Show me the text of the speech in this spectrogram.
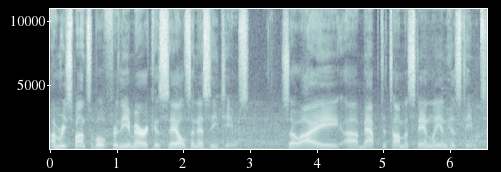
I'm responsible for the Americas sales and SE teams. So I uh, map to Thomas Stanley and his teams.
